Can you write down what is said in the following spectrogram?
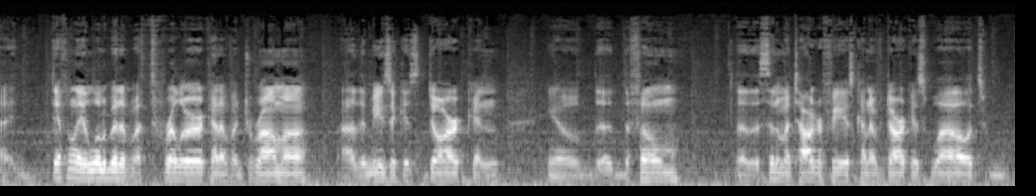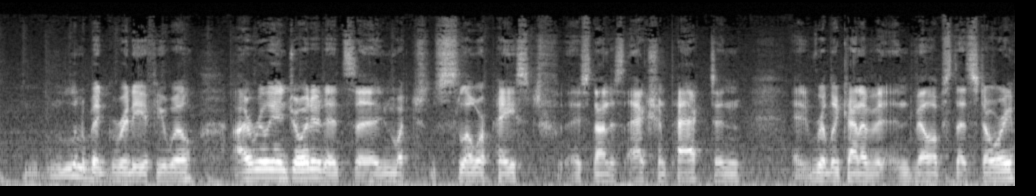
uh, definitely a little bit of a thriller, kind of a drama. Uh, the music is dark, and you know the the film, the, the cinematography is kind of dark as well. It's a little bit gritty, if you will. I really enjoyed it. It's uh, much slower paced. It's not as action packed, and it really kind of envelops that story,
